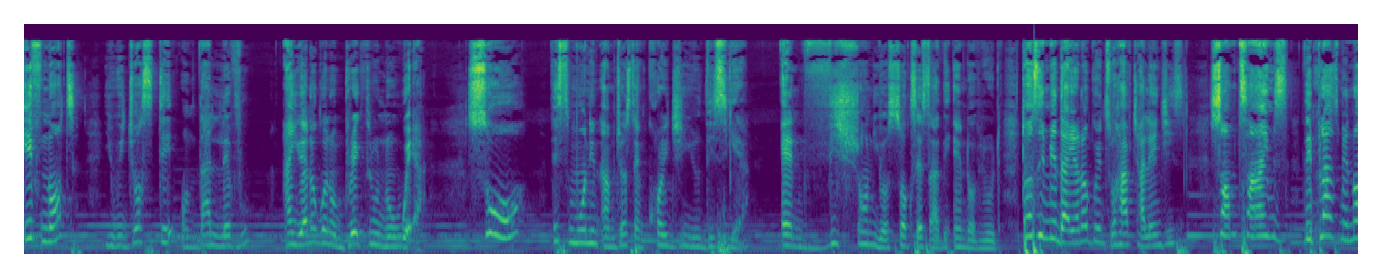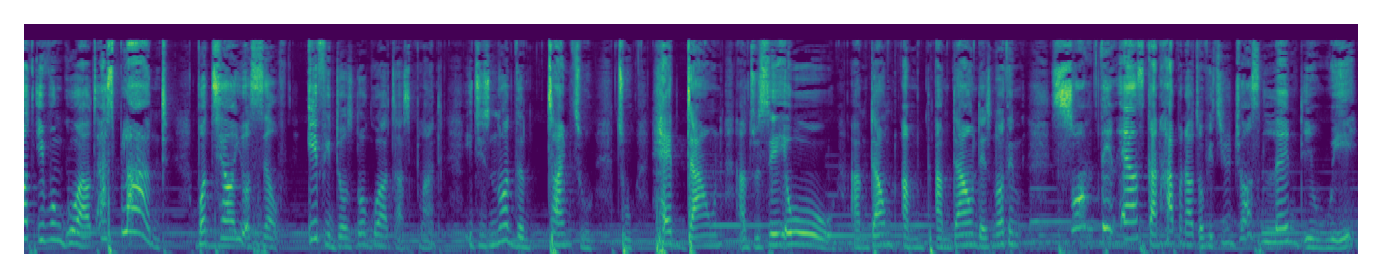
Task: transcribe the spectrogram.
If not, you will just stay on that level and you are not going to break through nowhere. So this morning, I'm just encouraging you this year envision your success at the end of the road. Doesn't mean that you're not going to have challenges. Sometimes the plans may not even go out as planned. But tell yourself, if it does not go out as planned, it is not the time to to head down and to say, "Oh, I'm down, I'm I'm down." There's nothing. Something else can happen out of it. You just learned a way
